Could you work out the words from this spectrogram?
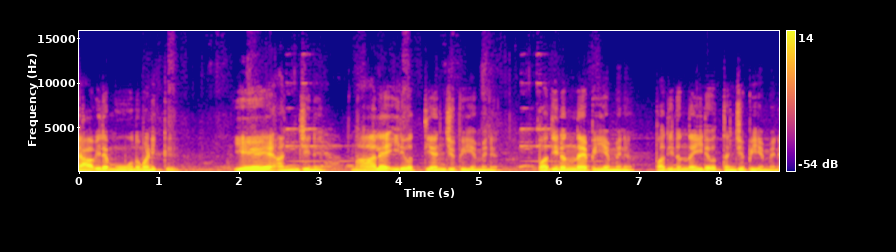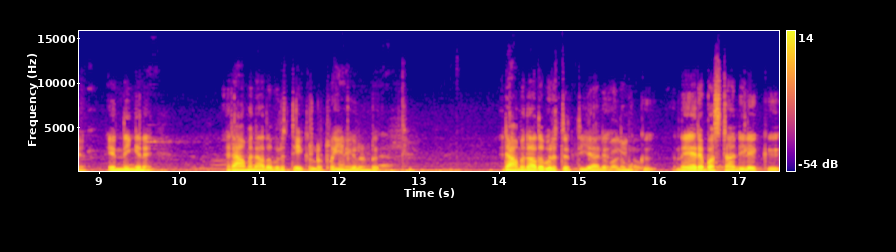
രാവിലെ മൂന്ന് മണിക്ക് ഏഴ് അഞ്ചിന് നാല് ഇരുപത്തിയഞ്ച് പി എമ്മിന് പതിനൊന്ന് പി എമ്മിന് പതിനൊന്ന് ഇരുപത്തഞ്ച് പി എമ്മിന് എന്നിങ്ങനെ രാമനാഥപുരത്തേക്കുള്ള ട്രെയിനുകളുണ്ട്. രാമനാഥപുരത്തെത്തിയാൽ നമുക്ക് നേരെ ബസ് സ്റ്റാൻഡിലേക്ക്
